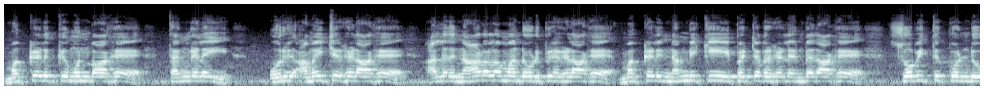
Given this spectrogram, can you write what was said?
மக்களுக்கு முன்பாக தங்களை ஒரு அமைச்சர்களாக அல்லது நாடாளுமன்ற உறுப்பினர்களாக மக்களின் நம்பிக்கையை பெற்றவர்கள் என்பதாக சோபித்து கொண்டு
